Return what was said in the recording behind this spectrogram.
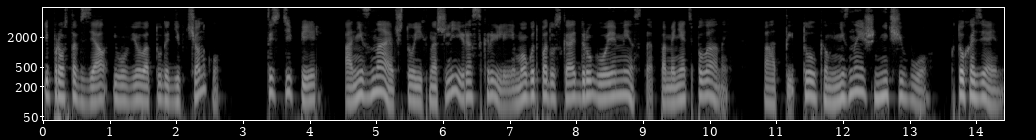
и просто взял и увел оттуда девчонку?» То есть теперь они знают, что их нашли и раскрыли, и могут подускать другое место, поменять планы. А ты толком не знаешь ничего. Кто хозяин?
